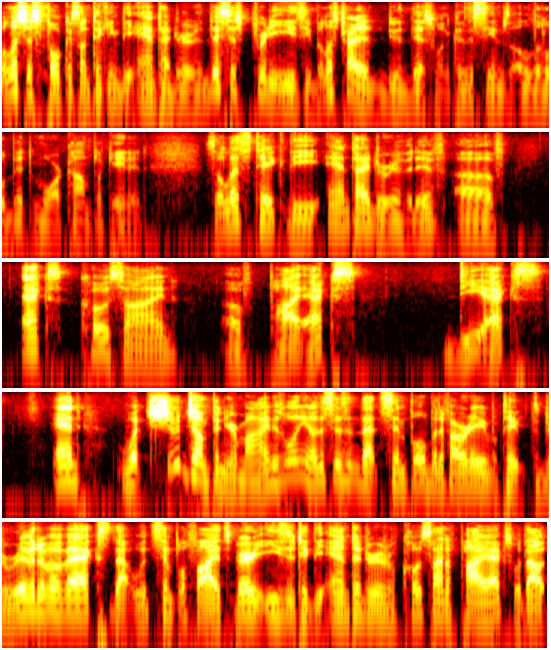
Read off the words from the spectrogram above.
well, let's just focus on taking the antiderivative. This is pretty easy, but let's try to do this one because this seems a little bit more complicated. So let's take the antiderivative of x cosine of pi x dx. And what should jump in your mind is, well, you know, this isn't that simple, but if I were able to take the derivative of x, that would simplify. It's very easy to take the antiderivative of cosine of pi x without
